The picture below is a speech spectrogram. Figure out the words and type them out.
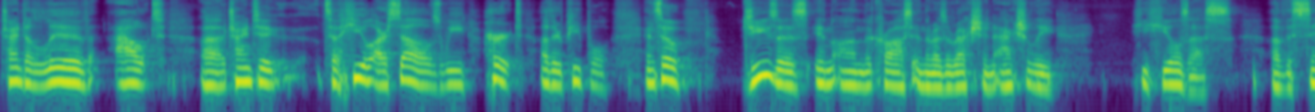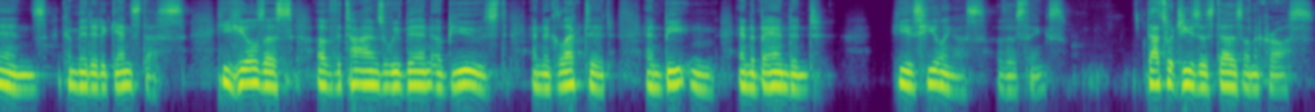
trying to live out, uh, trying to to heal ourselves. We hurt other people, and so Jesus in on the cross in the resurrection actually he heals us of the sins committed against us. He heals us of the times we've been abused and neglected and beaten and abandoned. He is healing us of those things. That's what Jesus does on the cross.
